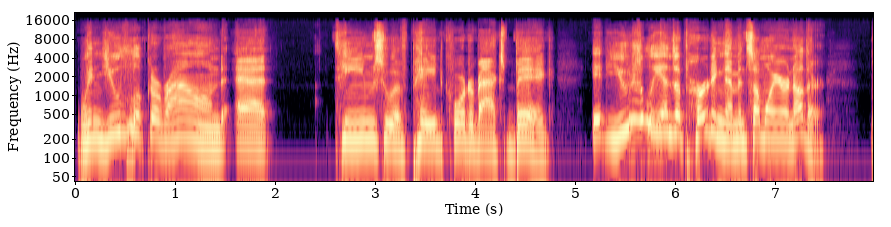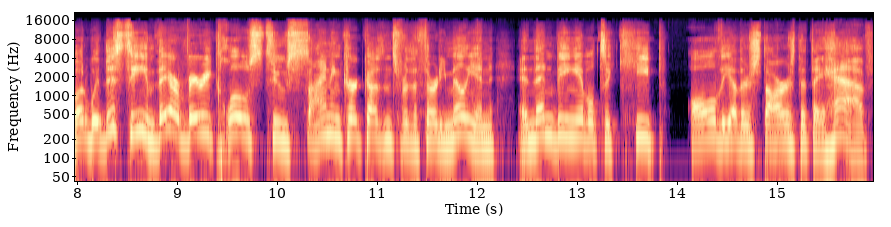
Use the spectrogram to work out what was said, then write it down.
when you look around at teams who have paid quarterbacks big, it usually ends up hurting them in some way or another. But with this team, they are very close to signing Kirk Cousins for the 30 million and then being able to keep all the other stars that they have.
